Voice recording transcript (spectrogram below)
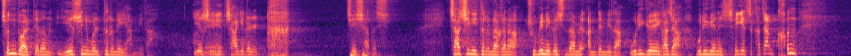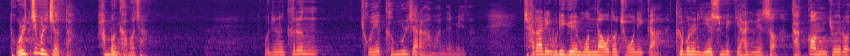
전도할 때는 예수님을 드러내야 합니다. 예수님이. 자기를 탁 제시하듯이 자신이 드러나거나 주변에 것이다면 안 됩니다. 우리 교회 가자. 우리 교회는 세계에서 가장 큰 돌집을 지었다. 한번 가보자. 우리는 그런 교회 건물 자랑하면 안 됩니다. 차라리 우리 교회 못 나오도 좋으니까 그분을 예수 믿게 하기 위해서 가까운 교회로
